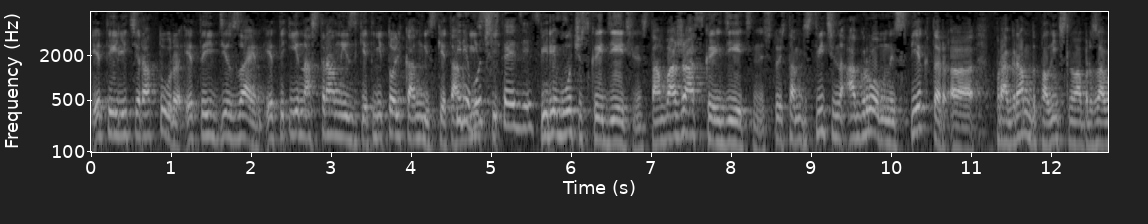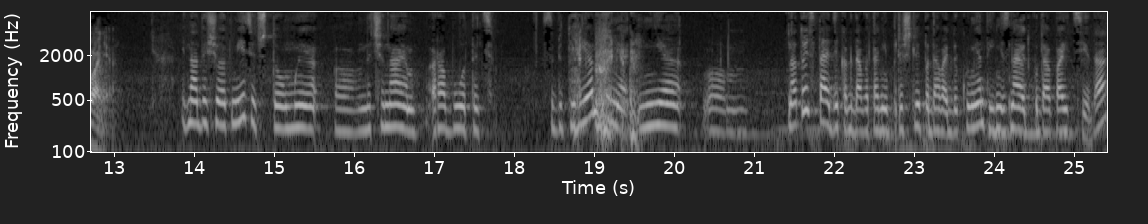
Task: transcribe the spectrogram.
Это и литература, это и дизайн, это и иностранные языки, это не только английский, это переводческая деятельность. переводческая деятельность, там вожатская деятельность. То есть там действительно огромный спектр э, программ дополнительного образования. И надо еще отметить, что мы э, начинаем работать с абитуриентами не э, на той стадии, когда вот они пришли подавать документы и не знают, куда пойти, да,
